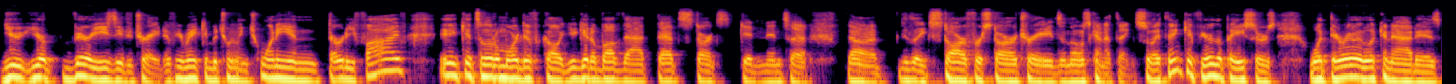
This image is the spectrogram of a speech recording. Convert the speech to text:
you you're very easy to trade. If you're making between 20 and 35, it gets a little more difficult. You get above that, that starts getting into uh, like star for star trades and those kind of things. So I think if you're the Pacers, what they're really looking at is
